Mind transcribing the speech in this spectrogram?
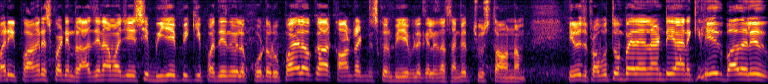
మరి కాంగ్రెస్ పార్టీని రాజీనామా చేసి బీజేపీకి పదిహేను వేల కోట్ల రూపాయల ఒక కాంట్రాక్ట్ తీసుకొని బీజేపీలోకి వెళ్ళిన సంగతి చూస్తూ ఉన్నాం. ఈరోజు ప్రభుత్వంపై ఎలాంటి ఆయనకి లేదు బాధ లేదు.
